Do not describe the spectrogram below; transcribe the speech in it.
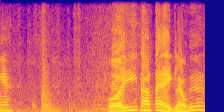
ไงโอ้ยตาแตกอีกแล้วเพื่อน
